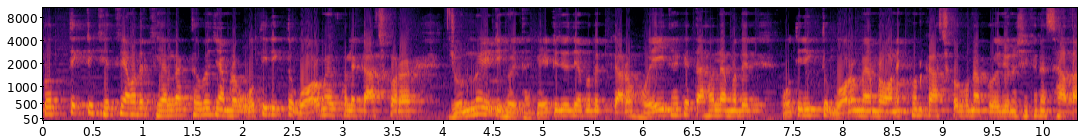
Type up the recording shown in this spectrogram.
প্রত্যেকটি ক্ষেত্রে আমাদের খেয়াল রাখতে হবে যে আমরা অতিরিক্ত গরমের ফলে কাজ করার জন্য এটি হয়ে থাকে। এটি যদি আমাদের কারও হয়েই থাকে, তাহলে আমাদের অতিরিক্ত গরমে আমরা অনেকক্ষণ কাজ করব না, প্রয়োজনে সেখানে ছাতা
